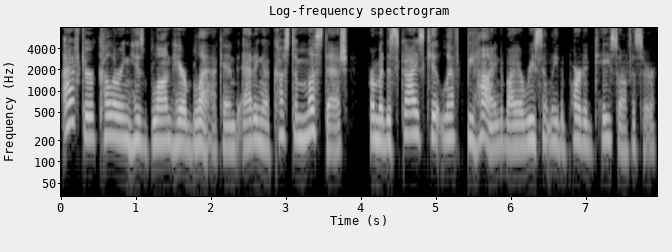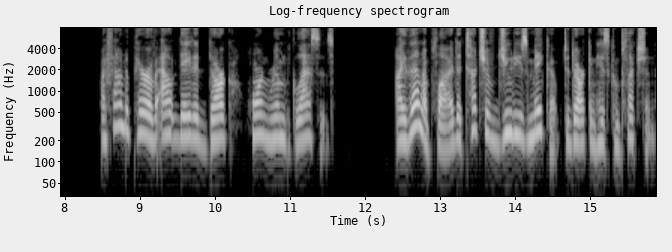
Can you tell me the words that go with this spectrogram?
After coloring his blond hair black and adding a custom mustache from a disguise kit left behind by a recently departed case officer, I found a pair of outdated dark horn rimmed glasses. I then applied a touch of Judy's makeup to darken his complexion.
